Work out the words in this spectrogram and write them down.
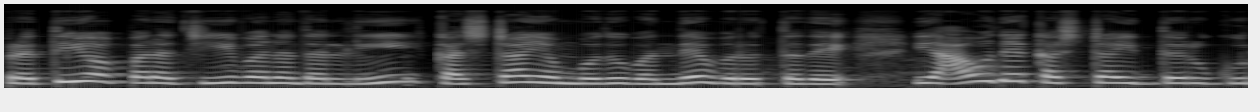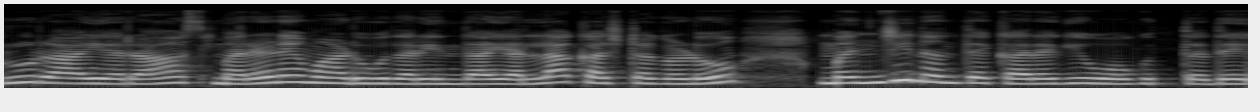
ಪ್ರತಿಯೊಬ್ಬರ ಜೀವನದಲ್ಲಿ ಕಷ್ಟ ಎಂಬುದು ಬಂದೇ ಬರುತ್ತದೆ. ಯಾವುದೇ ಕಷ್ಟ ಇದ್ದರೂ ಗುರುರಾಯರ ಸ್ಮರಣೆ ಮಾಡುವುದರಿಂದ ಎಲ್ಲ ಕಷ್ಟಗಳು ಮಂಜಿನಂತೆ ಕರಗಿ ಹೋಗುತ್ತದೆ.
